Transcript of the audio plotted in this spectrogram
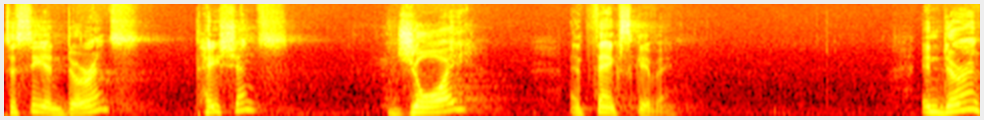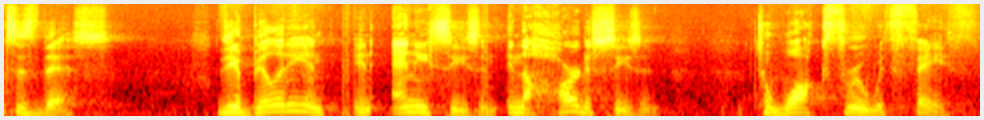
to see endurance, patience, joy, and thanksgiving. Endurance is this the ability in, in any season, in the hardest season, to walk through with faith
